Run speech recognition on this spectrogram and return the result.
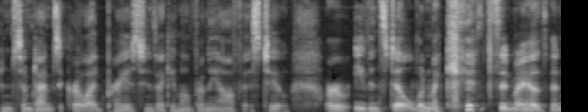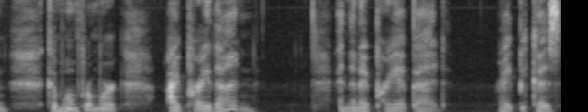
And sometimes a girl, I'd pray as soon as I came home from the office, too. Or even still, when my kids and my husband come home from work, I pray then. And then I pray at bed right? Because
